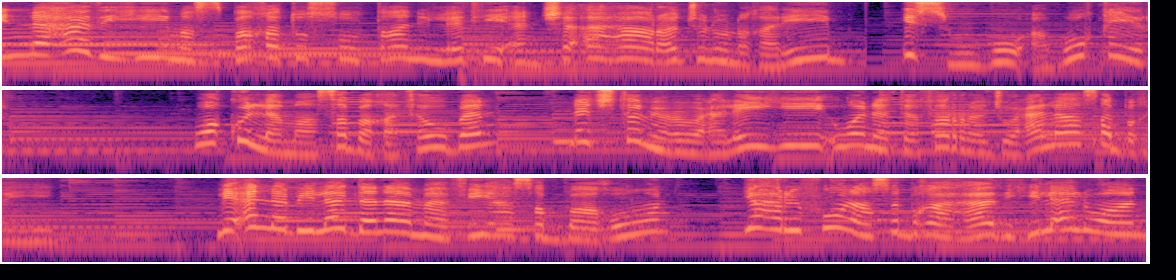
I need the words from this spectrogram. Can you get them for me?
إن هذه مصبغة السلطان التي أنشأها رجل غريب اسمه أبو قير. وكلما صبغ ثوبا نجتمع عليه ونتفرج على صبغه. لأن بلادنا ما فيها صباغون يعرفون صبغ هذه الألوان.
